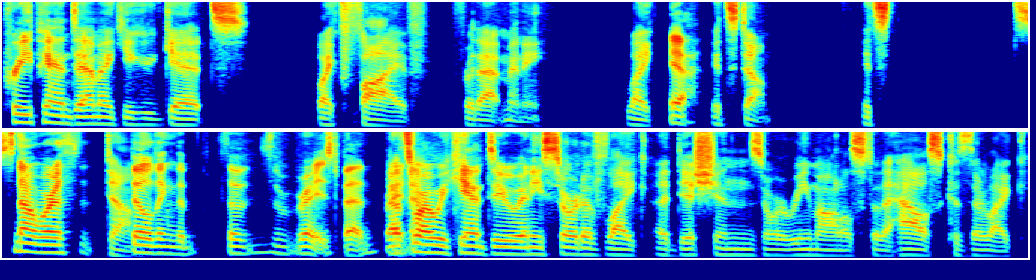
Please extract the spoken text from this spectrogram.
pre-pandemic you could get like five for that many. Like Yeah. it's dumb. It's It's not worth dumb. building the, the, the raised bed. right That's now. why we can't do any sort of like additions or remodels to the house because they're like,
